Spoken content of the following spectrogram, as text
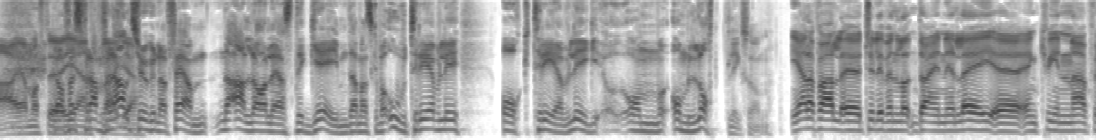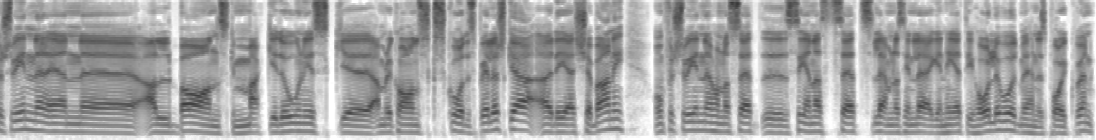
Ja, jag måste Ja, fast framförallt flagga. 2005 när alla har läst The Game där man ska vara otrevlig och trevlig om, om lott liksom. I alla fall, eh, To Live and Die in LA, eh, en kvinna försvinner, en eh, albansk, makedonisk, eh, amerikansk skådespelerska, Adia Shabani. Hon försvinner, hon har sett, eh, senast setts lämna sin lägenhet i Hollywood med hennes pojkvän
